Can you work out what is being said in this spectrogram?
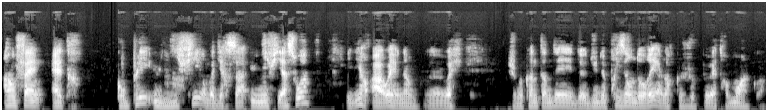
enfin être complet, unifié, on va dire ça, unifié à soi, et dire ah ouais non euh, ouais je me contentais d'une prison dorée alors que je peux être moi quoi.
